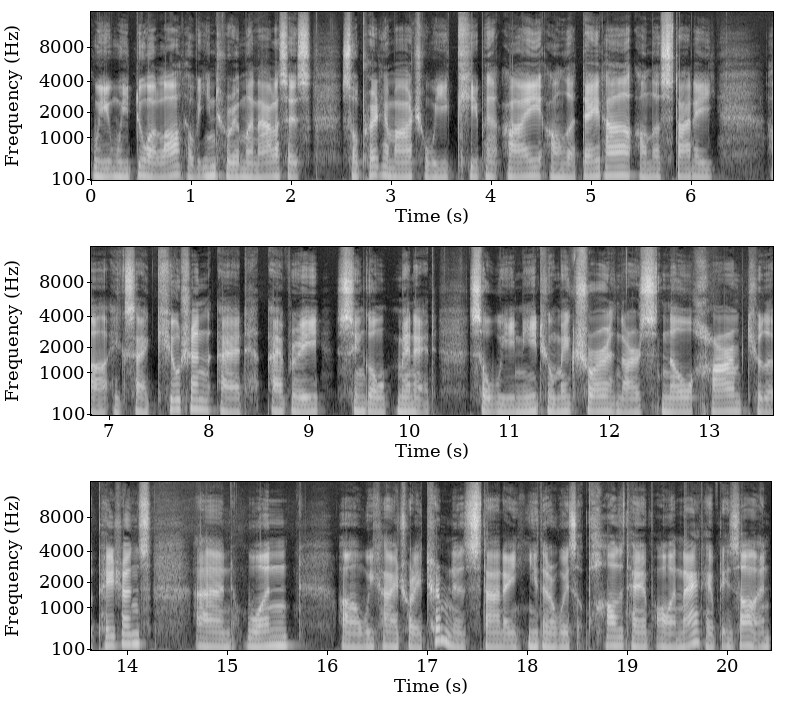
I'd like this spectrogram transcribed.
we, we do a lot of interim analysis. So pretty much we keep an eye on the data, on the study uh, execution at every single minute. So we need to make sure there's no harm to the patients. And when uh, we can actually terminate the study either with a positive or a negative design.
